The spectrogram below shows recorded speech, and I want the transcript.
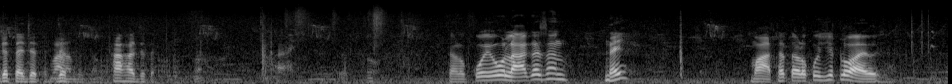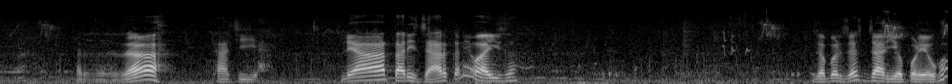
જતા જતા જતા. હા હા જતા. તડકો એવો લાગે છે ને નહીં? માથે તડકો જેટલો આવ્યો છે. અરે થાચી લ્યા તારી ઝાર કને આવી છે? જબરજસ્ત જારીઓ પડે એવું હો.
